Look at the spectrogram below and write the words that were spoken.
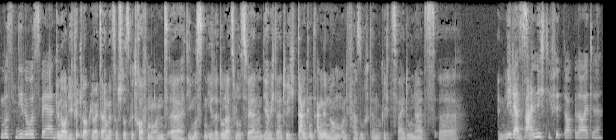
mussten die loswerden. Genau, die Fitlock-Leute haben wir zum Schluss getroffen und äh, die mussten ihre Donuts loswerden und die habe ich dann natürlich dankend angenommen und versucht dann wirklich zwei Donuts äh, in mich Nee, das waren nicht die Fitlock-Leute.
